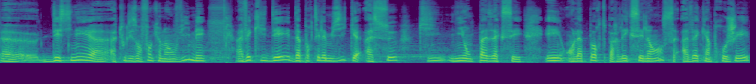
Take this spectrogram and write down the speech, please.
euh, destiné à, à, tous les enfants qui en ont envie, mais avec l'idée d'apporter la musique à ceux qui n'y ont pas accès. Et on l'apporte par l'excellence avec un projet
